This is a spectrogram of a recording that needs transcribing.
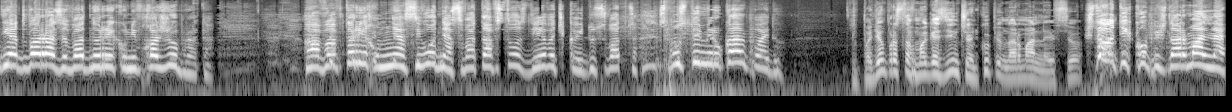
я два раза в одну реку не вхожу, братан. А во-вторых, у меня сегодня сватовство с девочкой, иду свататься. С пустыми руками пойду. Пойдем просто в магазин что-нибудь купим нормальное и все. Что ты купишь нормально?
